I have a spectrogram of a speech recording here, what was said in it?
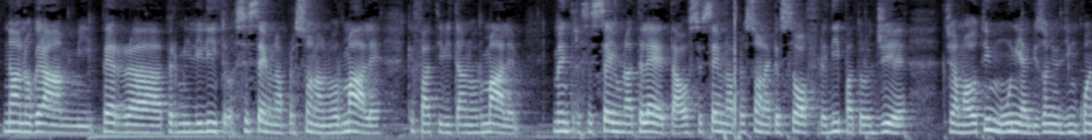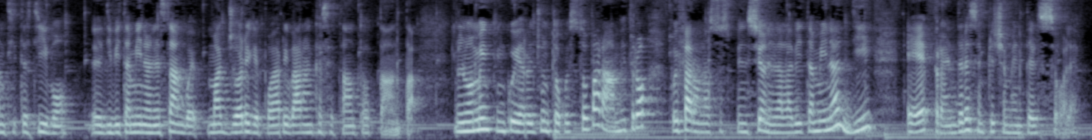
nanogrammi per, uh, per millilitro se sei una persona normale che fa attività normale mentre se sei un atleta o se sei una persona che soffre di patologie diciamo autoimmuni hai bisogno di un quantitativo eh, di vitamina nel sangue maggiore che può arrivare anche a 70-80. Nel momento in cui hai raggiunto questo parametro puoi fare una sospensione dalla vitamina D e prendere semplicemente il sole,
